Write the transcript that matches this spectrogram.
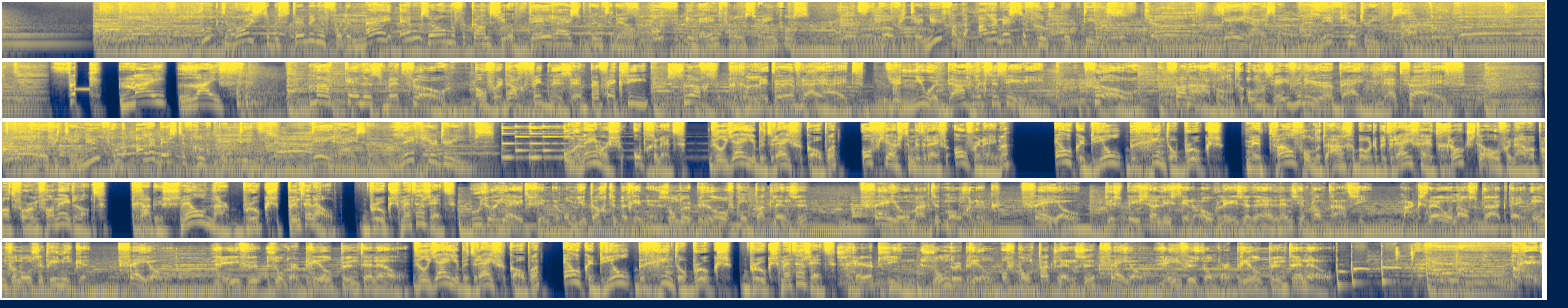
mooiste bestemmingen voor de mei- en zomervakantie op dereizen.nl of in een van onze winkels. Profiteer nu van de allerbeste vroegboekdeals. D-reizen. Live your dreams. Fuck my life. Maak kennis met Flow. Overdag fitness en perfectie. S'nachts glitter en vrijheid. Je nieuwe dagelijkse serie. Flow. Vanavond om 7 uur bij Net 5. Profiteer nu van de allerbeste vroegboekdeals. D-reizen. Live your dreams. Ondernemers, opgelet. Wil jij je bedrijf verkopen of juist een bedrijf overnemen? Elke deal begint op Brooks. Met 1200 aangeboden bedrijven het grootste overnameplatform van Nederland. Ga dus snel naar brooks.nl. Brooks met een Z. Hoe zou jij het vinden om je dag te beginnen zonder bril of contactlenzen? Feio maakt het mogelijk. Feio, de specialist in ooglezeren en lensimplantatie. Maak snel een afspraak bij een van onze klinieken. Feio. Leven zonder bril.nl. Wil jij je bedrijf verkopen? Elke deal begint op Brooks. Brooks met een Z. Scherp zien zonder bril of contactlenzen? Feio. Leven zonder bril.nl. Oké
